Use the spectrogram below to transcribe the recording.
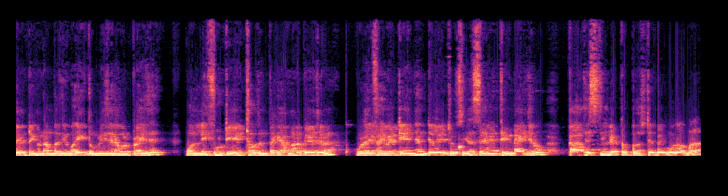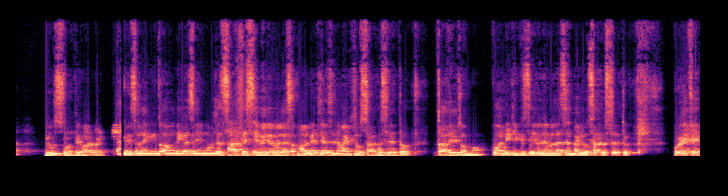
ল্যাপটপ কিন্তু আমরা দিব একদম রিজনেবল প্রাইসে অনলি ফোর্টি এইট থাউজেন্ড টাকা আপনারা পেয়ে যাবেন। পুরাই ফাইভ এর ten gen Dell two six seven three nine zero touch screen laptop plus tablet mode আমরা ইউজ করতে পারবেন। এছাড়া কিন্তু আমাদের কাছে এই মুহূর্তে সার্ফেস এভেলেবেল আছে। আপনার কাছে আছে মাইক্রোসফট সার্ফেস ল্যাপটপ তাদের জন্য। কোয়ান্টিটি কিছু অ্যাভেলেবেল আছে মাইক্রোসফট সার্ফেস ল্যাপটপ পুরাই ফাইভ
